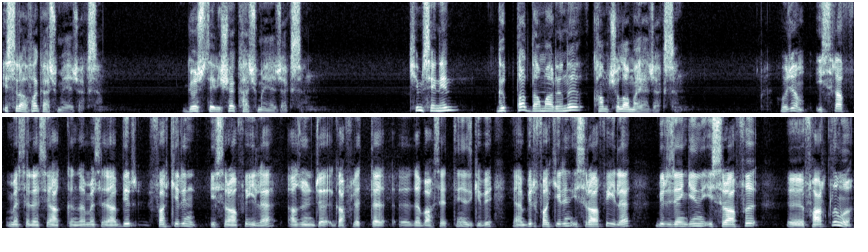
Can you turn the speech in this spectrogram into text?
İsrafa kaçmayacaksın. Gösterişe kaçmayacaksın. Kimsenin gıpta damarını kamçılamayacaksın. Hocam israf meselesi hakkında mesela bir fakirin israfı ile az önce gaflette e, de bahsettiğiniz gibi yani bir fakirin israfı ile bir zenginin israfı e, farklı mı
